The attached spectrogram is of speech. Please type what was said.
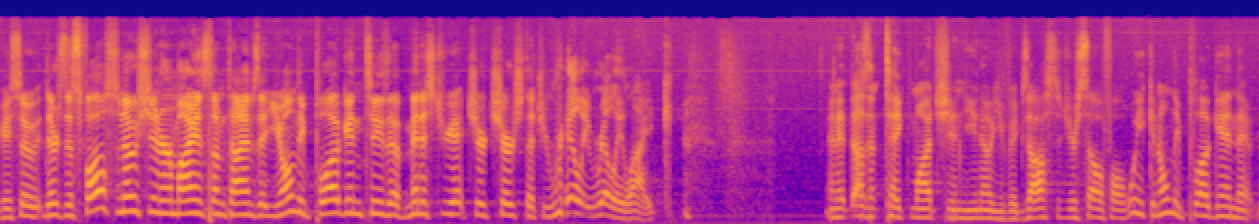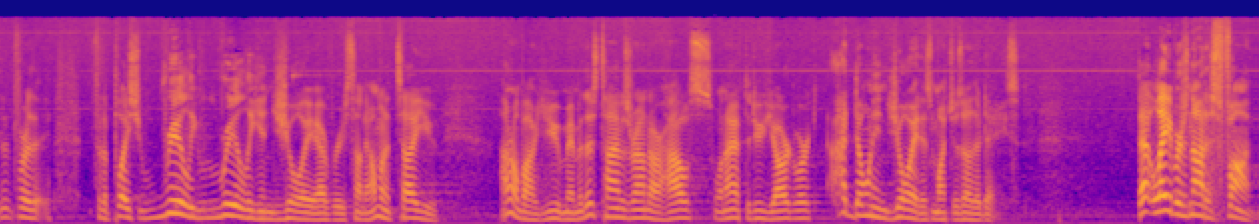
Okay, so there's this false notion in our minds sometimes that you only plug into the ministry at your church that you really, really like. And it doesn't take much, and you know, you've exhausted yourself all week, and only plug in that for the, for the place you really, really enjoy every Sunday. I'm going to tell you, I don't know about you, man, but there's times around our house when I have to do yard work, I don't enjoy it as much as other days. That labor is not as fun,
